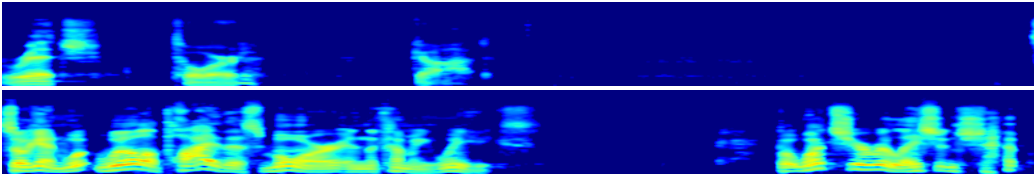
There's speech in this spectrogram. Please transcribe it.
rich toward God. So, again, we'll apply this more in the coming weeks. But what's your relationship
